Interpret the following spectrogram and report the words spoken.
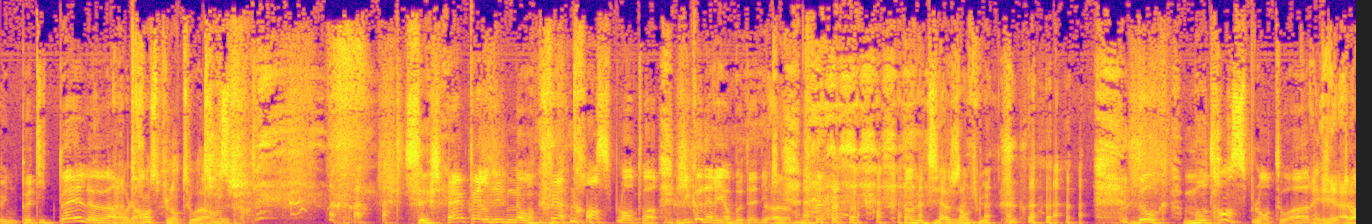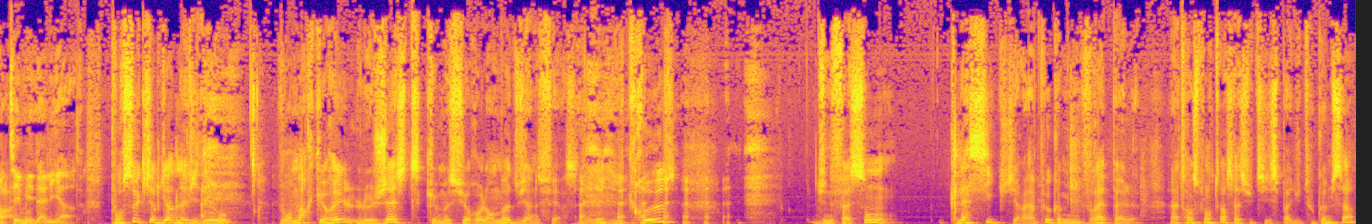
une petite pelle à Un transplantoir. J'ai perdu le nom. un transplantoir. J'y connais rien en botanique. euh, en outillage non plus. Donc, mon transplantoir, et, alors- planter mes dahlias. Pour ceux qui regardent la vidéo, vous remarquerez le geste que Monsieur Roland Mode vient de faire. C'est-à-dire qu'il creuse d'une façon classique, je dirais, un peu comme une vraie pelle. Un transplantoir, ça s'utilise pas du tout comme ça.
